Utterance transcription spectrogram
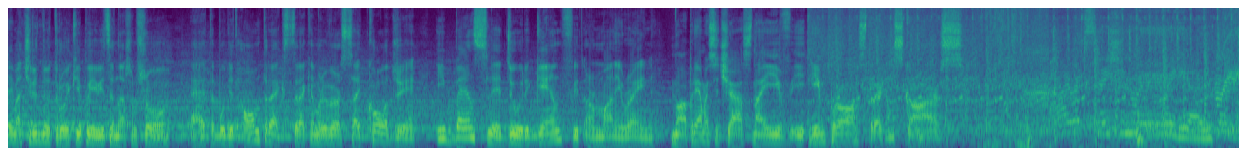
время очередной тройки появиться в нашем шоу. Это будет Om Track с треком Reverse Psychology и Bensley Do It Again with Armani Rain. Ну а прямо сейчас Наив и Импро с треком Scars. Pirate Station Radio.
